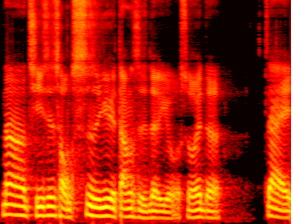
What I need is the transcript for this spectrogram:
那其实从四月当时的有所谓的，在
